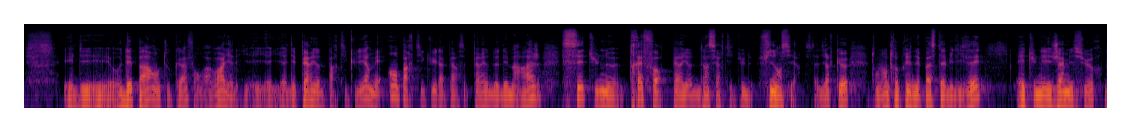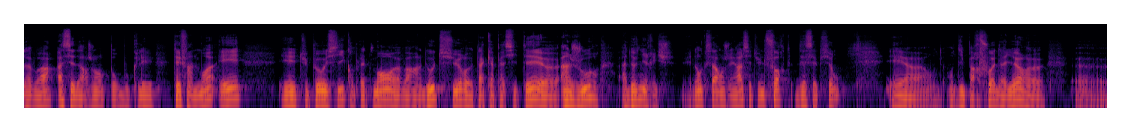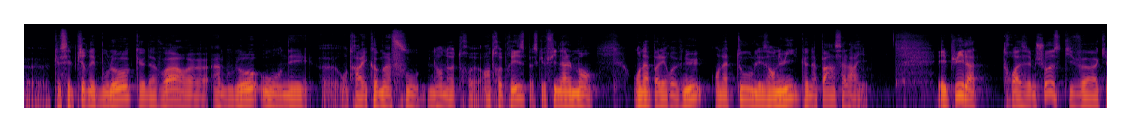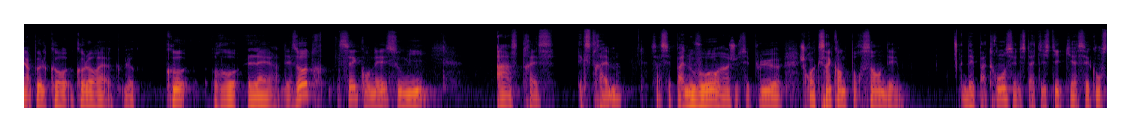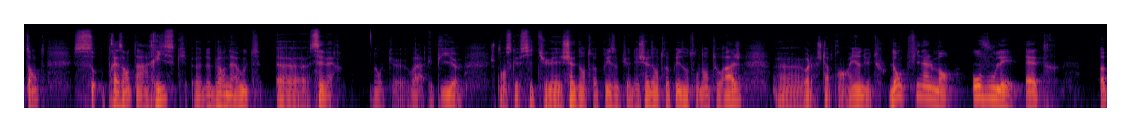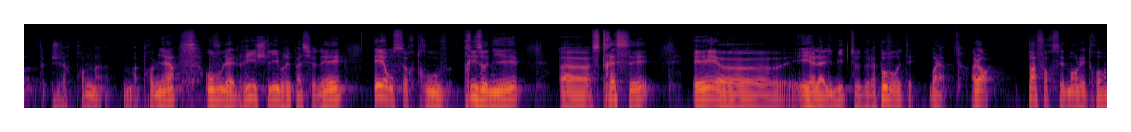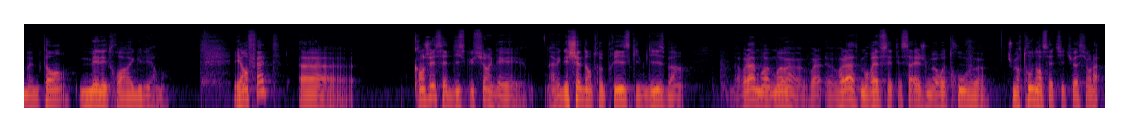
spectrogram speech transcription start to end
au départ, en tout cas, on va voir, il y, a, des périodes particulières, mais en particulier la période de démarrage, c'est une très forte période d'incertitude financière. C'est-à-dire que ton entreprise n'est pas stabilisée et tu n'es jamais sûr d'avoir assez d'argent pour boucler tes fins de mois et et tu peux aussi complètement avoir un doute sur ta capacité euh, un jour à devenir riche. Et donc ça, en général, c'est une forte déception. Et euh, on, dit parfois d'ailleurs euh, que c'est le pire des boulots que d'avoir un boulot où on est, on travaille comme un fou dans notre entreprise parce que finalement, on n'a pas les revenus, on a tous les ennuis que n'a pas un salarié. Et puis la troisième chose qui, va, qui est un peu le, corollaire des autres, c'est qu'on est soumis à un stress extrême. Ça, c'est pas nouveau. Hein, je sais plus. Euh, je crois que 50% des des patrons, c'est une statistique qui est assez constante, présentent un risque euh, de burn-out euh, sévère. Donc voilà. Et puis, je pense que si tu es chef d'entreprise ou que tu as des chefs d'entreprise dans ton entourage, voilà, je t'apprends rien du tout. Donc finalement, on voulait être hop, je vais reprendre ma, première. On voulait être riche, libre et passionné, et on se retrouve prisonnier, euh, stressé et, euh, et à la limite de la pauvreté. Voilà. Alors, pas forcément les trois en même temps, mais les trois régulièrement. Et en fait, euh, quand j'ai cette discussion avec des, avec des chefs d'entreprise qui me disent, ben, ben voilà, moi, moi, voilà, voilà mon rêve c'était ça, et je me retrouve, je me retrouve dans cette situation-là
